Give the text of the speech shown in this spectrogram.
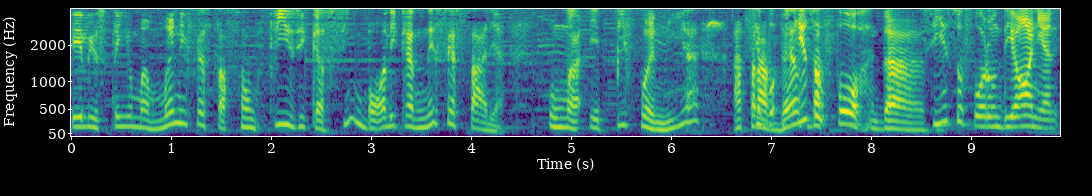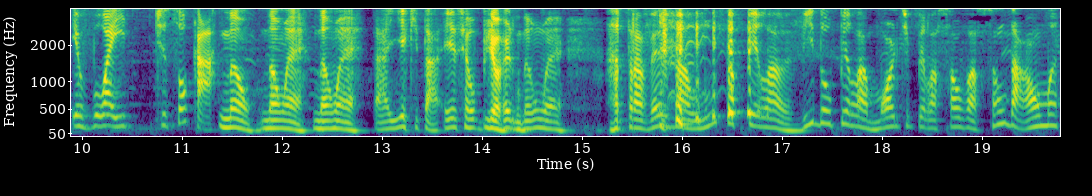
eles têm uma manifestação física simbólica necessária, uma epifania Se, através se isso da, for, da- se isso for um The Onion, eu vou aí te socar. Não, não é, não é. Aí é que tá. Esse é o pior, não é. Através da luta pela vida ou pela morte, pela salvação da alma,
